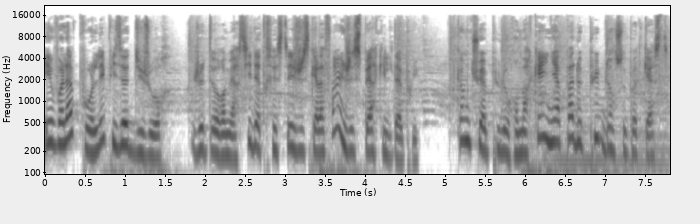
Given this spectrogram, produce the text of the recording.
Et voilà pour l'épisode du jour. Je te remercie d'être resté jusqu'à la fin et j'espère qu'il t'a plu. Comme tu as pu le remarquer, il n'y a pas de pub dans ce podcast,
